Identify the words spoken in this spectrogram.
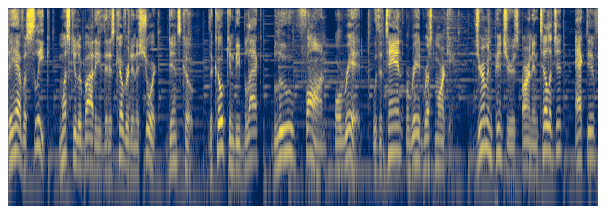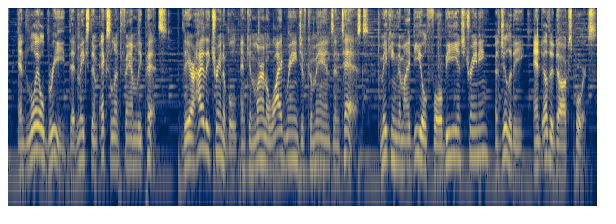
They have a sleek, muscular body that is covered in a short, dense coat. The coat can be black, blue, fawn, or red, with a tan or red rust marking. German Pinschers are an intelligent, active, and loyal breed that makes them excellent family pets. They are highly trainable and can learn a wide range of commands and tasks, making them ideal for obedience training, agility, and other dog sports.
